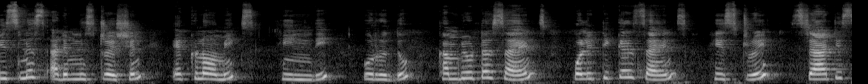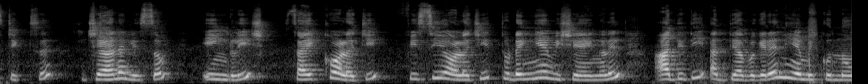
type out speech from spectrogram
business administration economics Hindi Urdu computer science political science history statistics journalism English psychology physiology തുടങ്ങിയ വിഷയങ്ങളിൽ അതിഥി അധ്യാപകരെ നിയമിക്കുന്നു.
